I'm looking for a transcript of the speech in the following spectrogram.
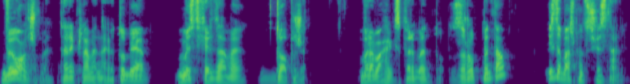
wyłączmy te reklamy na YouTubie, my stwierdzamy, dobrze, w ramach eksperymentu zróbmy to i zobaczmy, co się stanie.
